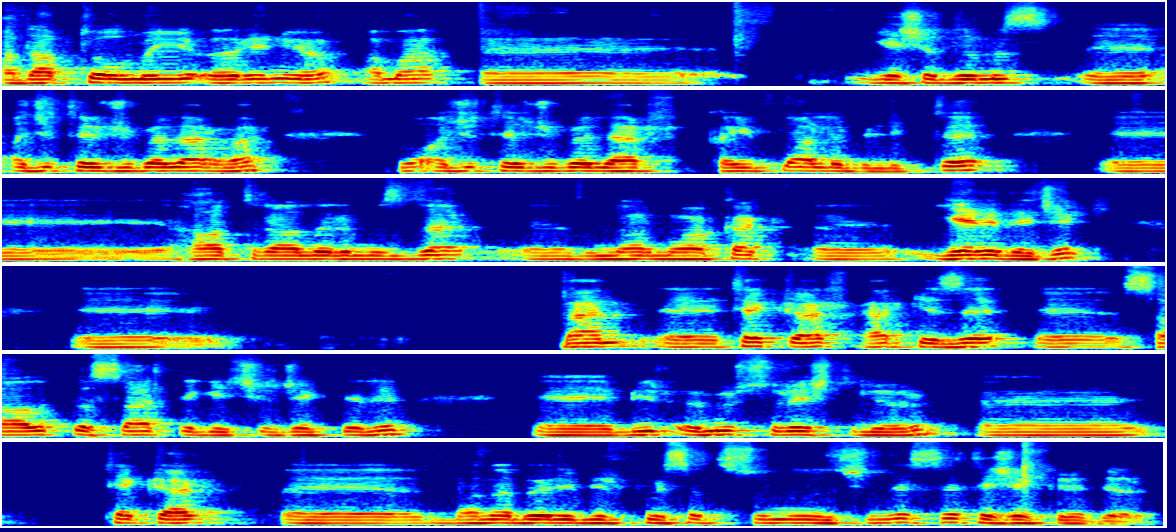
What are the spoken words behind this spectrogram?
adapte olmayı öğreniyor ama e, yaşadığımız e, acı tecrübeler var. Bu acı tecrübeler kayıplarla birlikte e, hatıralarımızda e, bunlar muhakkak e, yer edecek. E, ben e, tekrar herkese e, sağlıkla saatle geçirecekleri e, bir ömür süreç diliyorum. E, tekrar e, bana böyle bir fırsatı sunduğunuz için de size teşekkür ediyorum.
